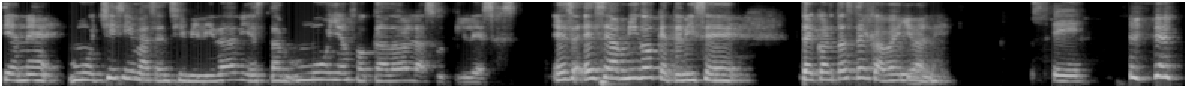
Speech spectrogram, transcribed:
tiene muchísima sensibilidad y está muy enfocado en las sutilezas. Es ese amigo que te dice, te cortaste el cabello, Ale. Sí.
